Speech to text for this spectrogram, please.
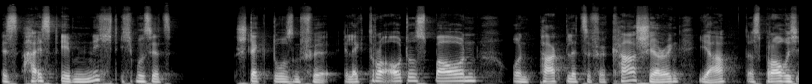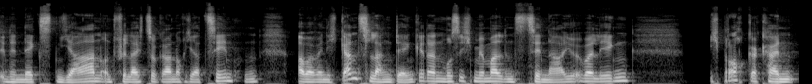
es heißt eben nicht, ich muss jetzt Steckdosen für Elektroautos bauen und Parkplätze für Carsharing. Ja, das brauche ich in den nächsten Jahren und vielleicht sogar noch Jahrzehnten. Aber wenn ich ganz lang denke, dann muss ich mir mal ein Szenario überlegen. Ich brauche gar keinen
